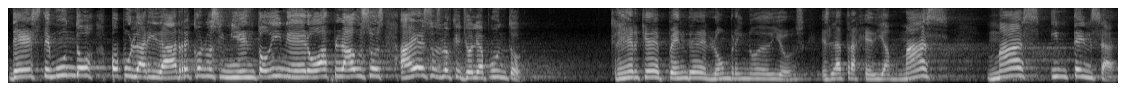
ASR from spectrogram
de este mundo, popularidad, reconocimiento, dinero, aplausos, a eso es lo que yo le apunto. Creer que depende del hombre y no de Dios es la tragedia más, más intensa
